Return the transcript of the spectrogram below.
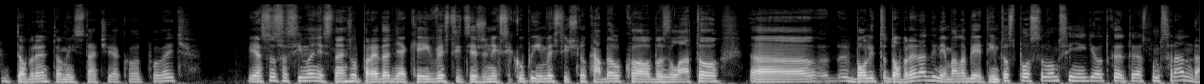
Dobre, to mi stačí ako odpoveď ja som sa Simone snažil predať nejaké investície, že nech si kúpi investičnú kabelku alebo zlato. Uh, boli to dobré rady? Nemala by aj týmto spôsobom si niekde odkladať? To je aspoň sranda.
